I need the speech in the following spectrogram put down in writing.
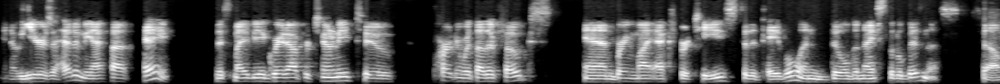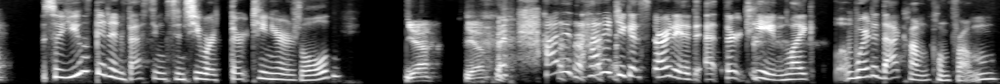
you know, years ahead of me, I thought, hey, this might be a great opportunity to partner with other folks and bring my expertise to the table and build a nice little business. So, so you've been investing since you were 13 years old? Yeah. Yeah. how did how did you get started at 13? Like where did that come come from?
